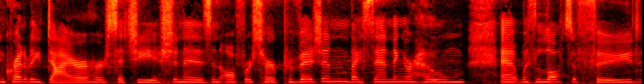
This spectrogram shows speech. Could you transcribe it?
incredibly dire her situation is and offers her provision by sending her home uh, with lots of food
